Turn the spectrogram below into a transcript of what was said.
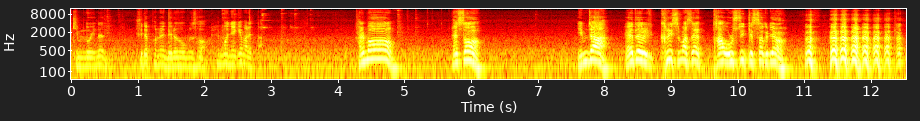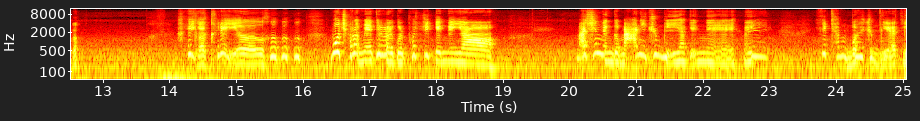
김노인은 휴대폰을 내려놓으면서 할머니에게 말했다. 할멈 했어 임자 애들 크리스마스에 다 올 수 있겠어 그려 이거 그래요. 모처럼 애들 얼굴 볼 수 있겠네요. 맛있는 거 많이 준비해야겠네. 이게 참 뭘 준비하지?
